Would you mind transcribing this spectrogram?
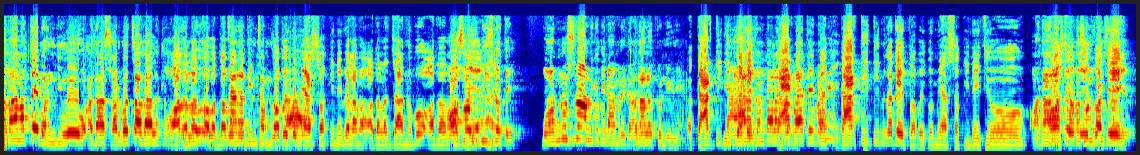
अदालतै भनिदियो अदालत सर्वोच्च अदालत भनिदियो, अब तपाईँको। म्याच सकिने बेलामा अदालत जानुभयो। अदालत पढ्नुहोस् न अलिकति राम्ररी अदालतको निर्णय। कार्तिक तिन गते कार्तिक तिन गते तपाईँको म्याच सकिँदै थियो। असोज एक गते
